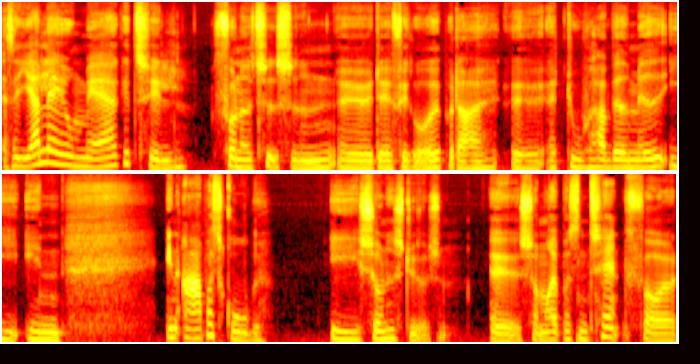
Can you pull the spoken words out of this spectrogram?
Altså jeg lagde jo mærke til for noget tid siden, øh, da jeg fik øje på dig, øh, at du har været med i en, en arbejdsgruppe i Sundhedsstyrelsen øh, som repræsentant for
